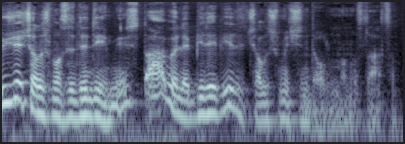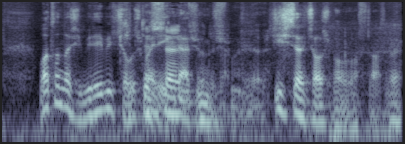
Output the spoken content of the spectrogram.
Hücre çalışması dediğimiz daha böyle birebir çalışma içinde olmamız lazım. Vatandaşı birebir çalışmayla Kitlesel ikna etmemiz lazım. evet. Kişisel çalışma olması lazım. Evet.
